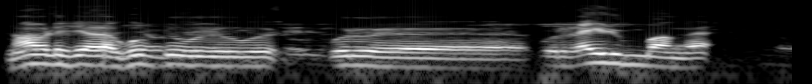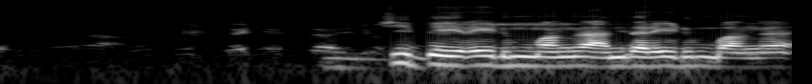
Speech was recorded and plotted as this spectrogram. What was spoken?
மாவட்ட செயலாளர் கூப்பிட்டு ஒரு ஒரு- ஒரு ரைடும்பாங்க. சிபிஐ ரைடும்பாங்க அந்த ரைடும்பாங்க.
